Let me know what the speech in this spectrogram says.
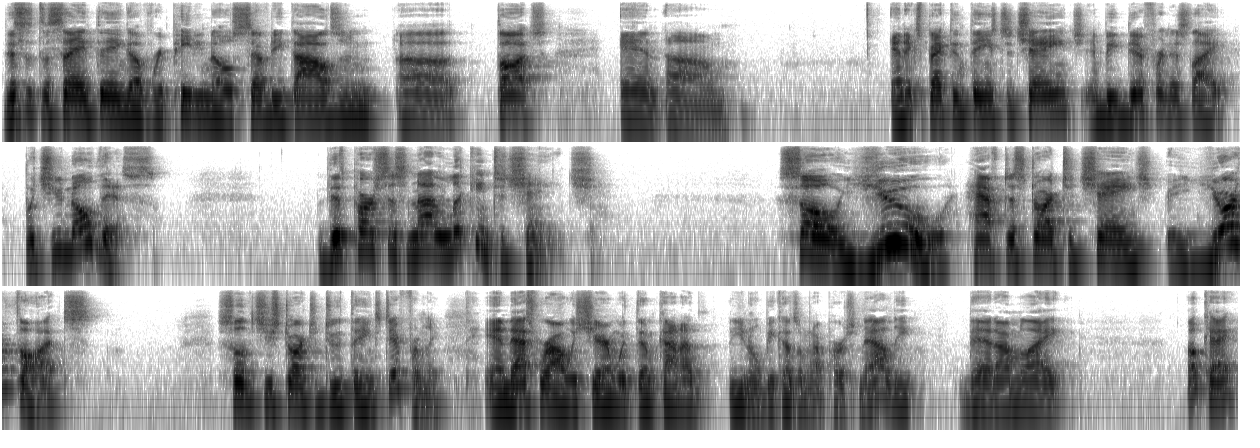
This is the same thing of repeating those 70,000 uh, thoughts and um, and expecting things to change and be different. It's like, but you know this. This person's not looking to change. So you have to start to change your thoughts so that you start to do things differently. And that's where I was sharing with them kind of, you know, because of my personality that I'm like, okay,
